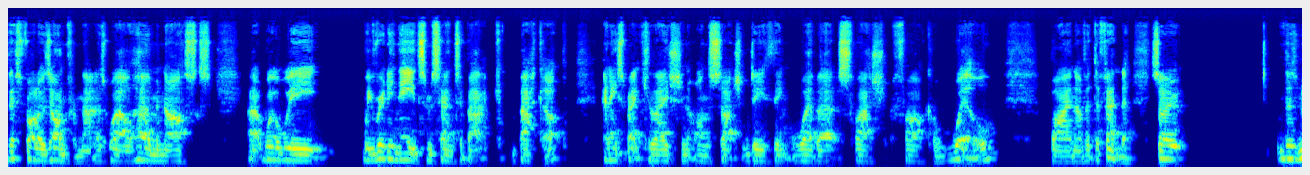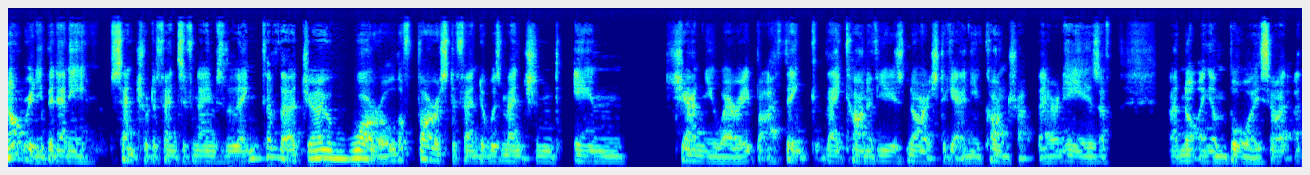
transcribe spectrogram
this follows on from that as well. Herman asks, uh, "Will we we really need some centre back backup. Any speculation on such? Do you think Webber slash Farke will buy another defender? So there's not really been any central defensive names linked, have there? Joe Worrell, the Forest defender, was mentioned in January, but I think they kind of used Norwich to get a new contract there, and he is a, a Nottingham boy, so I, I,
